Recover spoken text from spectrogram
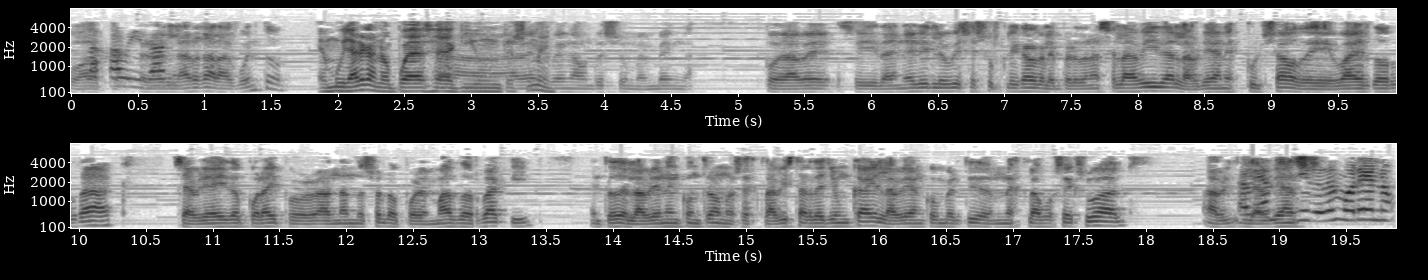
Buah, La pero es larga la cuento. Es muy larga, no puede hacer aquí un ver, resumen. venga, un resumen, venga. Pues a ver, si Daenerys le hubiese suplicado que le perdonase la vida, la habrían expulsado de Baes Dorrak, se habría ido por ahí por andando solo por el mar Dorraki, entonces le habrían encontrado unos esclavistas de Yunkai, la habrían convertido en un esclavo sexual, habr- le habían habrían, de moreno.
